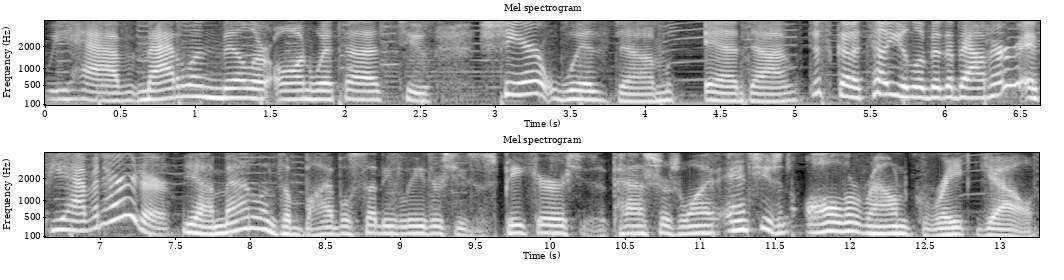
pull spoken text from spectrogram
We have Madelene Miller on with us to share wisdom, and I'm just going to tell you a little bit about her if you haven't heard her. Yeah, Madelene's a Bible study leader. She's a speaker. She's a pastor's wife, and she's an all around great gal.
